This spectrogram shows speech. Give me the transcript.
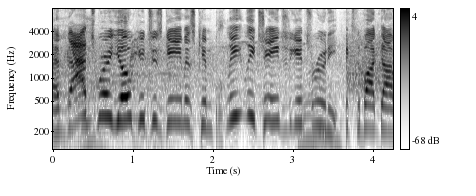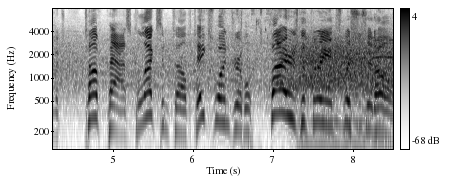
And that's where Jokic's game has completely changed against mm. Rudy. Takes to Bogdanovich. Tough pass, collects himself, takes one dribble, fires the three, and swishes it home.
